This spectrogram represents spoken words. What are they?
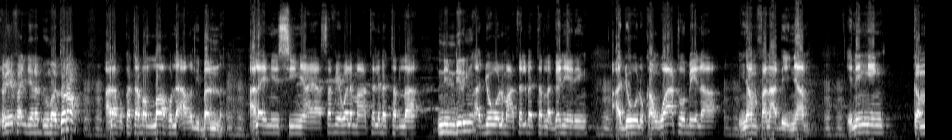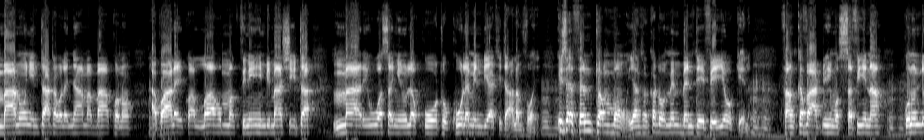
be fanjela duma doron ala ko kataba allah la aghlibanna ala min sinya ya safe wala ma talaba tarla nindirin a jowol ma talaba tarla ganyerin a jowol kan wato be la nyam fana be nyam inin kambano ñin tata wala ñama ba kono ako alay ko allahumma kfinihim bima shita mari wasañinu la kuwoto kula min diyatita alam foye isa fen tombon yanka kado min bente fe yew kela fan kafatuhim safina kunundi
